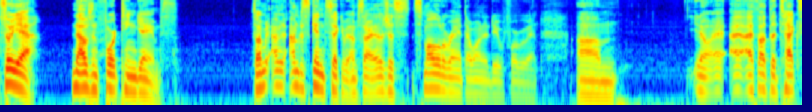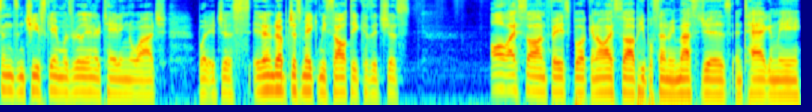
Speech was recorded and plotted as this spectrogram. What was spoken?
so yeah, now I was in 14 games. So I'm, I'm I'm just getting sick of it. I'm sorry. That was just small little rant I wanted to do before we went. Um, you know, I, I thought the Texans and Chiefs game was really entertaining to watch, but it just it ended up just making me salty because it's just all I saw on Facebook and all I saw people sending me messages and tagging me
